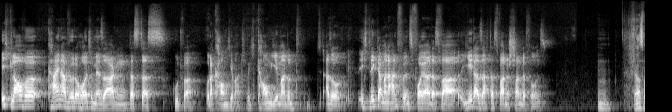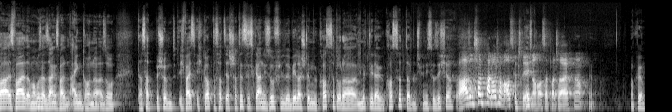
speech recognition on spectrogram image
Ich glaube, keiner würde heute mehr sagen, dass das gut war. Oder kaum jemand. Wirklich kaum jemand. Und also ich lege da meine Hand für ins Feuer. Das war, jeder sagt, das war eine Schande für uns. Hm. Ja, es war, es war halt, man muss halt sagen, es war halt ein Eigentor. Ne? Also das hat bestimmt, ich weiß, ich glaube, das hat ja statistisch gar nicht so viele Wählerstimmen gekostet oder Mitglieder gekostet, da bin ich mir nicht so sicher. Ja, sind schon ein paar Leute auch ausgetreten, auch aus der Partei. Ja. Okay.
